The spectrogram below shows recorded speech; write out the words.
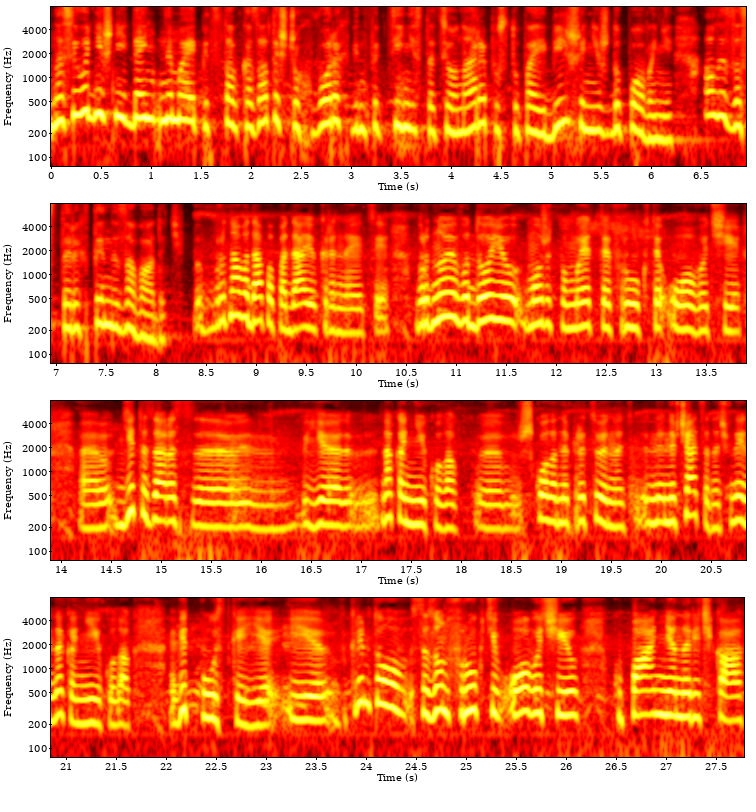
На сьогоднішній день немає підстав казати, що хворих в інфекційні стаціонари поступає більше, ніж до повені, але застерегти не завадить. Брудна вода попадає в криниці. Брудною водою можуть помити фрукти, овочі. Е, Діти зараз е, є на канікулах, е, школа не працює, не вчаться, вони на канікулах, відпустки є. І крім того, сезон фруктів, овочів, купання на річках.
